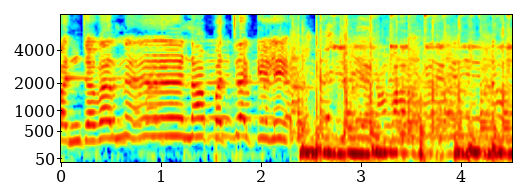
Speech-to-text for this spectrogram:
பஞ்சவர்ண நான் பச்சை கிளி. என் மாமாவுக்கு நான் பச்சை கிளி.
